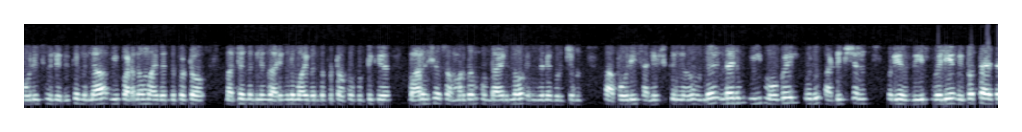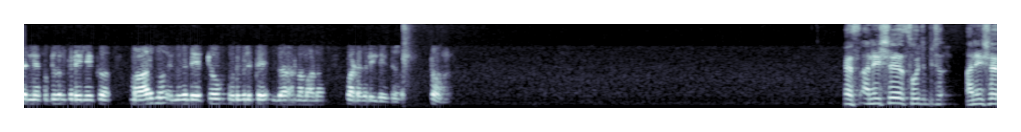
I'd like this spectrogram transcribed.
പോലീസിന് ലഭിക്കുന്നില്ല. ഈ പഠനവുമായി ബന്ധപ്പെട്ടോ മറ്റെന്തെങ്കിലും കാര്യങ്ങളുമായി ബന്ധപ്പെട്ടോ ഒക്കെ കുട്ടിക്ക് മാനസിക സമ്മർദ്ദം ഉണ്ടായിരുന്നോ എന്നതിനെ കുറിച്ചും പോലീസ് അന്വേഷിക്കുന്നുണ്ട്. എന്തായാലും ഈ മൊബൈൽ ഒരു അഡിക്ഷൻ ഒരു വലിയ വിപത്തായി തന്നെ കുട്ടികൾക്കിടയിലേക്ക് മാറുന്നു എന്നതിന്റെ ഏറ്റവും ഒടുവിലത്തെ ഉദാഹരണമാണ് വടകരയിലേത് ടോം യെസ് അനീഷ് സൂചിപ്പിച്ച അനീഷ്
